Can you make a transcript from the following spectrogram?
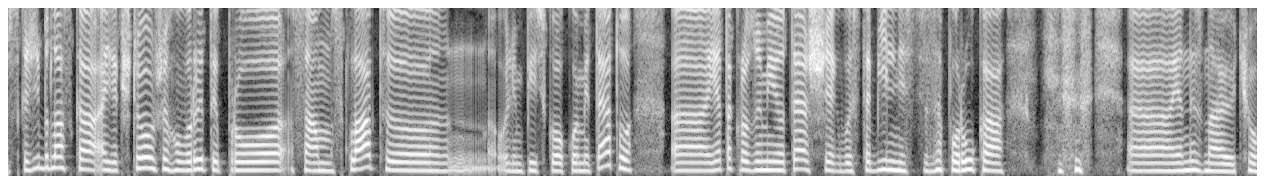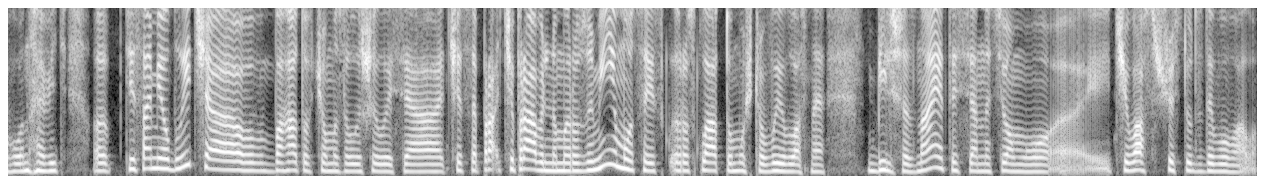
Скажіть, будь ласка, якщо вже говорити про сам склад е, Олімпійського комітету, я так розумію, теж якби стабільність запорука. Е, я не знаю чого навіть. Е, ті самі обличчя багато в чому залишилися. Чи це чи правильно ми розуміємо цей розклад, тому що ви, власне, більше знаєтеся на цьому, е, чи вас щось тут здивувало?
